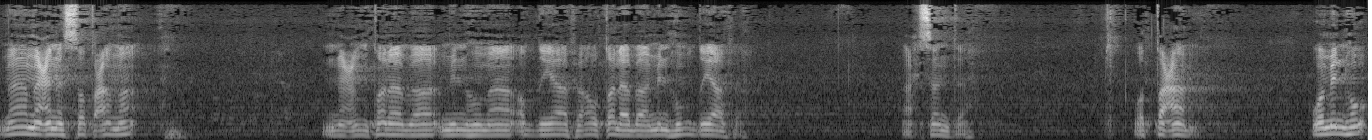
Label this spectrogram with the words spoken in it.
ما معنى استطعم؟ نعم طلب منهما الضيافة أو طلب منهم الضيافة. أحسنت. والطعام. ومنه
